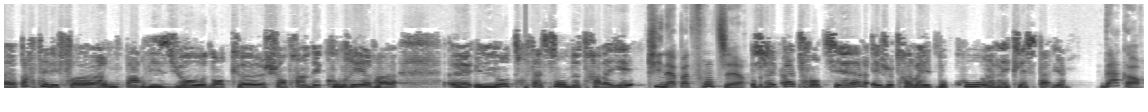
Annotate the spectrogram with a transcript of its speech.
euh, par téléphone, par visio. Donc euh, je suis en train de découvrir une autre façon de travailler. Qui n'a pas de frontières. J'ai pas de frontières et je travaille beaucoup avec l'Espagne. D'accord.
